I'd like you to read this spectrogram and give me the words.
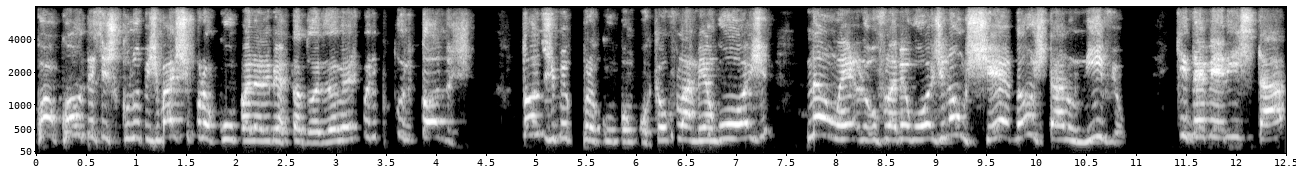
qual, qual desses clubes mais te preocupa na Libertadores? Eu respondi para Túlio, todos. Todos me preocupam, porque o Flamengo hoje não é. O Flamengo hoje não, chega, não está no nível que deveria estar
